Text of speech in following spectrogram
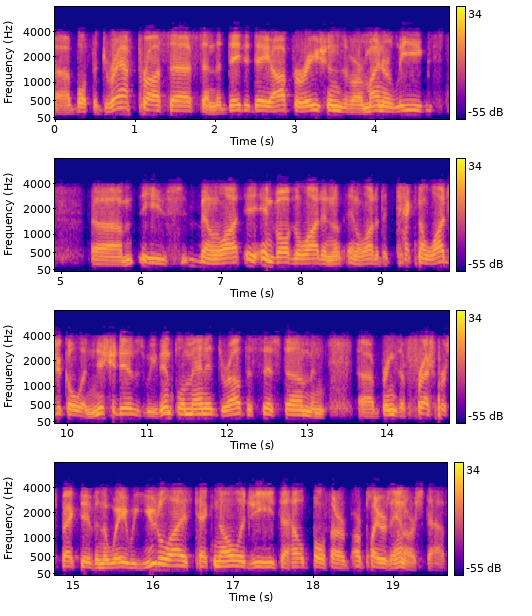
uh, both the draft process and the day-to-day operations of our minor leagues. Um, he's been a lot involved a lot in, in a lot of the technological initiatives we've implemented throughout the system, and uh, brings a fresh perspective in the way we utilize technology to help both our, our players and our staff.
